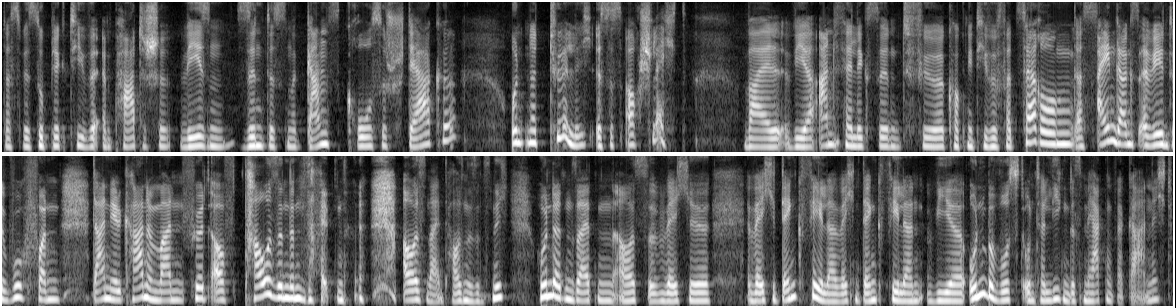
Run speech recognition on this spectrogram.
dass wir subjektive, empathische Wesen sind. Das ist eine ganz große Stärke. Und natürlich ist es auch schlecht weil wir anfällig sind für kognitive Verzerrungen. Das eingangs erwähnte Buch von Daniel Kahnemann führt auf tausenden Seiten aus, nein, tausende sind es nicht, hunderten Seiten aus, welche, welche Denkfehler, welchen Denkfehlern wir unbewusst unterliegen. Das merken wir gar nicht.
